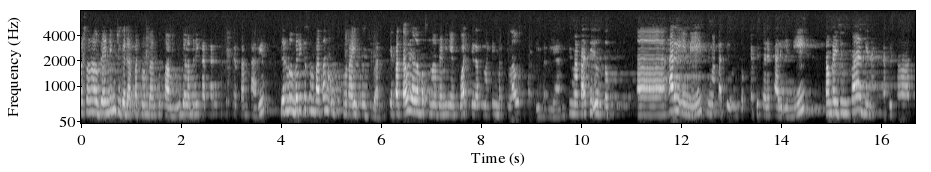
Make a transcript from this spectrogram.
Personal branding juga dapat membantu kamu dalam meningkatkan kesuksesan karir dan memberi kesempatan untuk meraih tujuan. Siapa tahu dalam personal branding yang kuat kita semakin berkilau seperti berlian. Terima kasih untuk eh, hari ini, terima kasih untuk episode kali ini. Sampai jumpa di next episode.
